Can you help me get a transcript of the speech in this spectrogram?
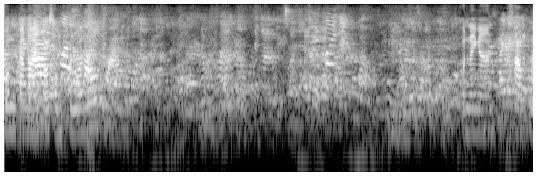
คนกันลายพอสมควรเนาะคนในงานสาวภู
